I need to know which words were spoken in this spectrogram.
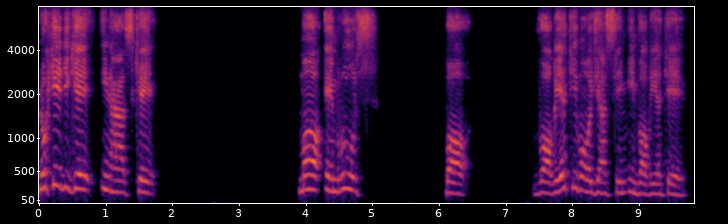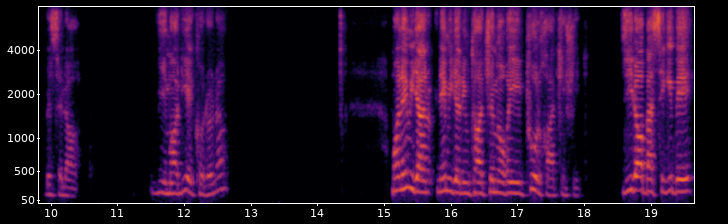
نکته دیگه این هست که ما امروز با واقعیتی مواجه هستیم این واقعیت به صلاح بیماری کرونا. ما نمی‌دانیم تا چه موقعی طول خواهد کشید. زیرا بستگی به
